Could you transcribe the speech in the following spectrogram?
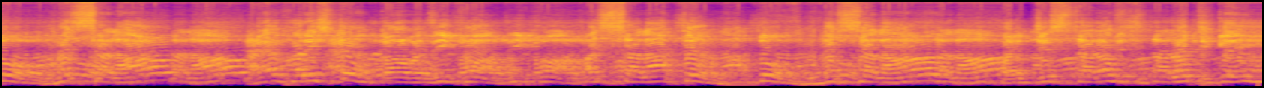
तो फरिश्तों का वजीफा, अस्सलातो तो पर जिस तरफ़ उठ गई,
